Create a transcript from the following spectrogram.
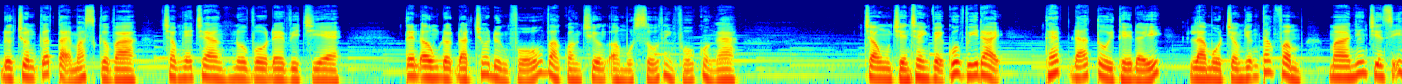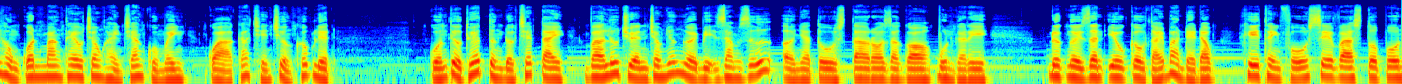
được chôn cất tại Moscow trong nghĩa trang Novodevichie. Tên ông được đặt cho đường phố và quảng trường ở một số thành phố của Nga. Trong chiến tranh vệ quốc vĩ đại, Thép đã tồi thế đấy là một trong những tác phẩm mà những chiến sĩ Hồng quân mang theo trong hành trang của mình qua các chiến trường khốc liệt. Cuốn tiểu thuyết từng được chép tay và lưu truyền trong những người bị giam giữ ở nhà tù Starozagor, Bulgaria, được người dân yêu cầu tái bản để đọc khi thành phố Sevastopol,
